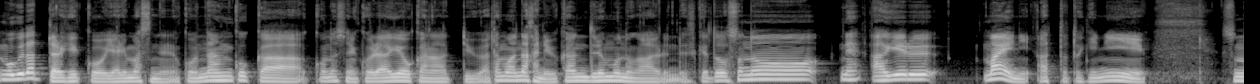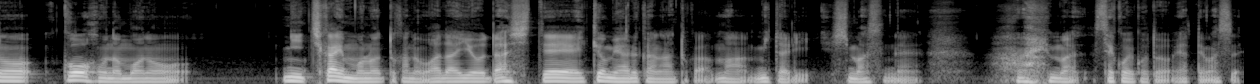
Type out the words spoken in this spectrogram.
僕だったら結構やりますね。こう何個か、この人にこれあげようかなっていう頭の中に浮かんでるものがあるんですけど、そのね、あげる前に会った時に、その候補のものに近いものとかの話題を出して、興味あるかなとか、まあ見たりしますね。はい。まあ、せこいことをやってます。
